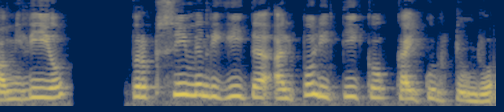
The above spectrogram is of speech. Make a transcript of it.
familio, proxime ligita al politico cae culturo.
